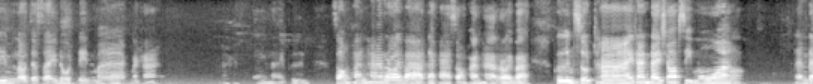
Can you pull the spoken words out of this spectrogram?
สิ้นเราจะใส่โดดเด่นมากนะคะนะคะมีหลายผืน 2,500 บาทนะคะ 2,500 บาท ผืนสุดท้ายท่านใดชอบสีม่วง ท่านใด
